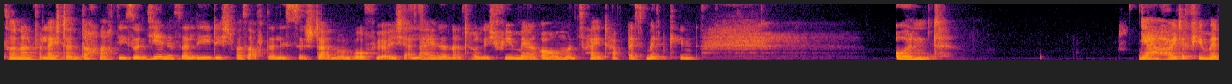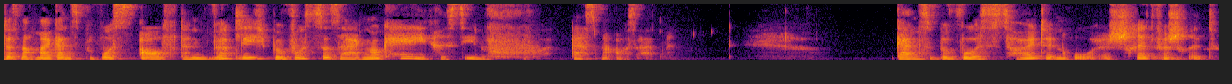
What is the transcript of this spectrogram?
sondern vielleicht dann doch noch dies und jenes erledigt, was auf der Liste stand und wofür ich alleine natürlich viel mehr Raum und Zeit habe als mit Kind. Und ja, heute fiel mir das nochmal ganz bewusst auf, dann wirklich bewusst zu sagen, okay, Christine, erstmal ausatmen ganz bewusst heute in Ruhe, Schritt für Schritt.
